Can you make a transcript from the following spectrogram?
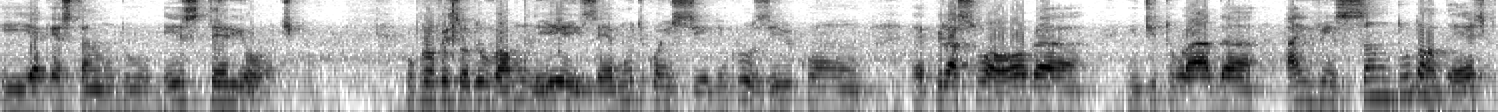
e a questão do estereótipo. O professor Duval Muniz é muito conhecido, inclusive, com, é, pela sua obra intitulada A Invenção do Nordeste,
